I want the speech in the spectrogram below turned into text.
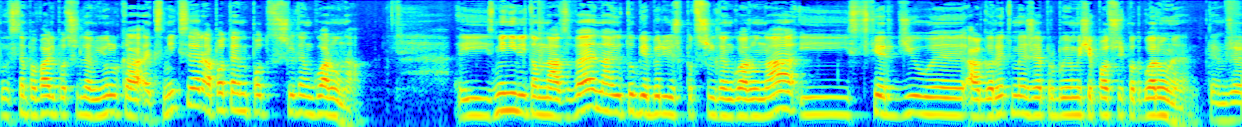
występowali pod szyldem Julka X Mixer, a potem pod szyldem Guaruna i zmienili tą nazwę. Na YouTubie byli już pod szyldem Guaruna i stwierdziły algorytmy, że próbujemy się podszyć pod Guarunem. Tym, że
